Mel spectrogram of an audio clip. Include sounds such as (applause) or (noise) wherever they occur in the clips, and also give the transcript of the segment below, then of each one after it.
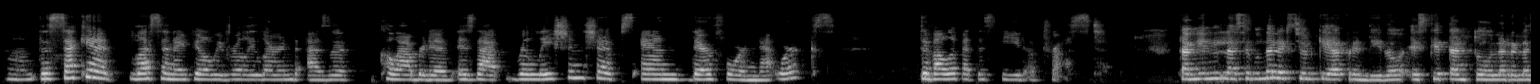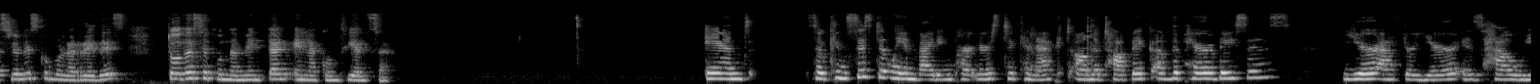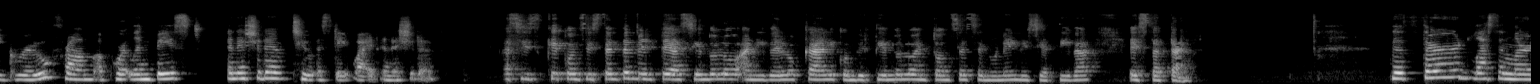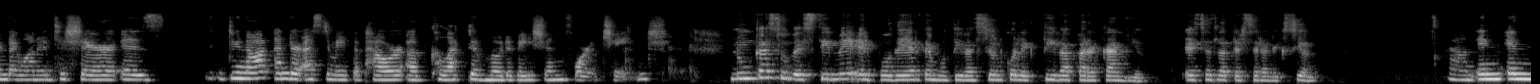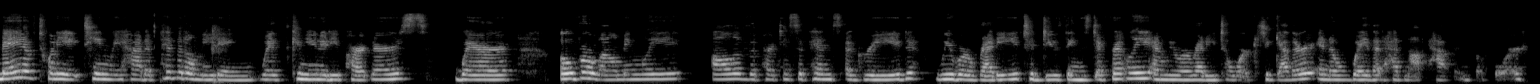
Um, the second lesson I feel we've really learned as a collaborative is that relationships and therefore networks develop at the speed of trust. También la segunda lección que he aprendido es que tanto las relaciones como las redes, todas se fundamentan en la confianza. And so consistently inviting partners to connect on the topic of the Parabases year after year is how we grew from a Portland-based initiative to a statewide initiative. Así es que consistentemente haciéndolo a nivel local y convirtiéndolo entonces en una iniciativa estatal. The third lesson learned I wanted to share is do not underestimate the power of collective motivation for a change. Nunca subestime el poder de motivación colectiva para cambio. Es la tercera lección. Um, in, in May of 2018, we had a pivotal meeting with community partners where overwhelmingly all of the participants agreed we were ready to do things differently and we were ready to work together in a way that had not happened before.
